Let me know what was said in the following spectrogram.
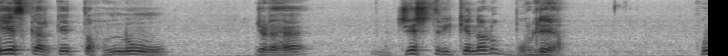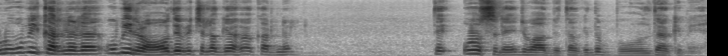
ਇਸ ਕਰਕੇ ਤੁਹਾਨੂੰ ਜਿਹੜਾ ਹੈ ਜਿਸ ਤਰੀਕੇ ਨਾਲ ਉਹ ਬੋਲਿਆ ਹੁਣ ਉਹ ਵੀ ਕਰਨਲ ਹੈ, ਉਹ ਵੀ ਰੌ ਦੇ ਵਿੱਚ ਲੱਗਿਆ ਹੋਇਆ ਕਰਨਲ। ਤੇ ਉਸ ਨੇ ਜਵਾਬ ਦਿੱਤਾ ਕਿ ਤੂੰ ਬੋਲਦਾ ਕਿਵੇਂ ਹੈ?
